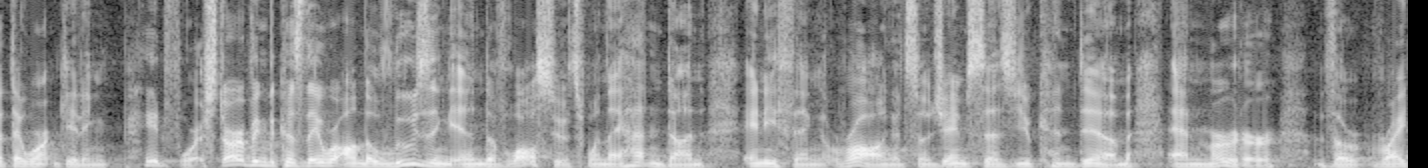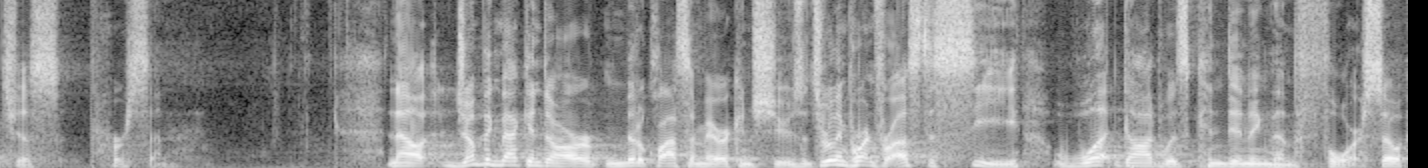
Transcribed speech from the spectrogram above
but they weren't getting paid for it. Starving because they were on the losing end of lawsuits when they hadn't done anything wrong. And so James says, You condemn and murder the righteous person. Now, jumping back into our middle class American shoes, it's really important for us to see what God was condemning them for. So,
